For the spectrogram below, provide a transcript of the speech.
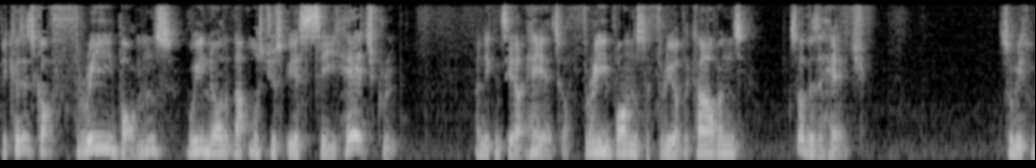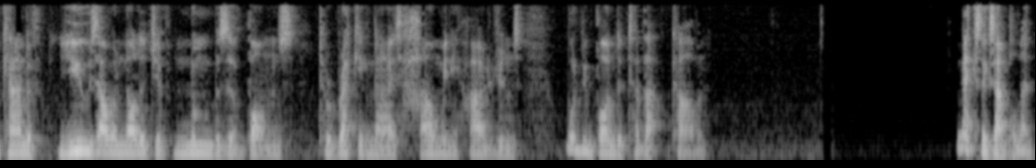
because it's got three bonds, we know that that must just be a CH group. And you can see that here, it's got three bonds to three other carbons, so there's a H. So we can kind of use our knowledge of numbers of bonds to recognize how many hydrogens would be bonded to that carbon. Next example then. A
